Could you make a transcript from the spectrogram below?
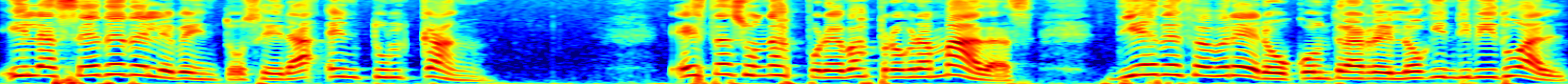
y la sede del evento será en Tulcán. Estas son las pruebas programadas. 10 de febrero contrarreloj individual,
